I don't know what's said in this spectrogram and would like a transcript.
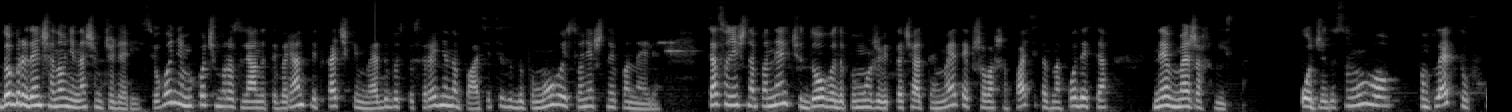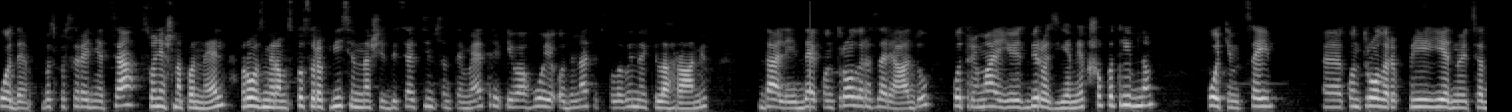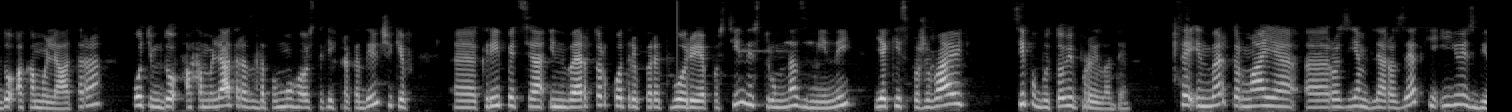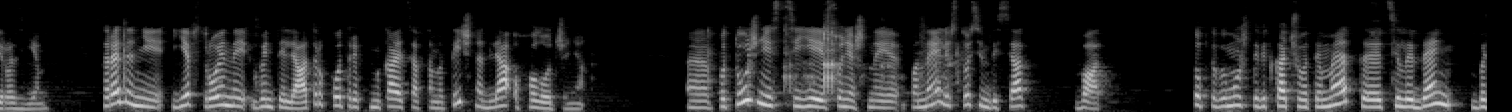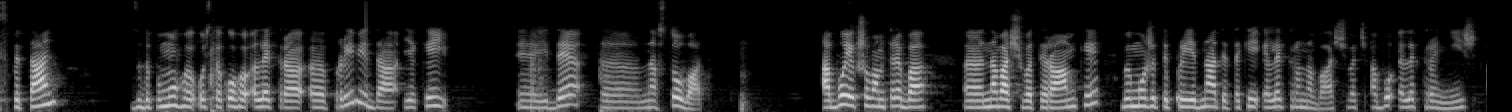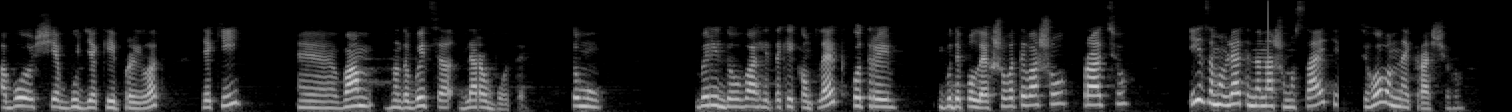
Добрий день, шановні наші бджолярі. Сьогодні ми хочемо розглянути варіант відкачки меду безпосередньо на пасіці за допомогою сонячної панелі. Ця сонячна панель чудово допоможе відкачати мед, якщо ваша пасіка знаходиться не в межах міста. Отже, до самого комплекту входить безпосередньо ця сонячна панель розміром 148 на 67 см і вагою 11,5 кг. Далі йде контролер заряду, котрий має USB-роз'єм, якщо потрібно. Потім цей контролер приєднується до акумулятора. Потім до акумулятора за допомогою ось таких крокодильчиків е, кріпиться інвертор, котрий перетворює постійний струм на змінний, який споживають всі побутові прилади. Цей інвертор має е, роз'єм для розетки і USB-роз'єм. Всередині є встроєний вентилятор, котрий вмикається автоматично для охолодження. Е, Потужність цієї сонячної панелі 170 Вт. Тобто ви можете відкачувати мед е, цілий день без питань за допомогою ось такого електропривіда, який е, йде е, на 100 Вт. Або якщо вам треба наващувати рамки, ви можете приєднати такий електронаващувач, або електроніж, або ще будь-який прилад, який вам знадобиться для роботи. Тому беріть до уваги такий комплект, котрий буде полегшувати вашу працю, і замовляйте на нашому сайті. Всього вам найкращого!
